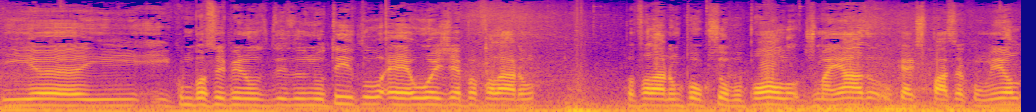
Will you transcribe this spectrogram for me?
E, uh, e, e, como vocês viram no, título, é, hoje é para falar, um, para falar um pouco sobre o Polo desmaiado, o que é que se passa com ele.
